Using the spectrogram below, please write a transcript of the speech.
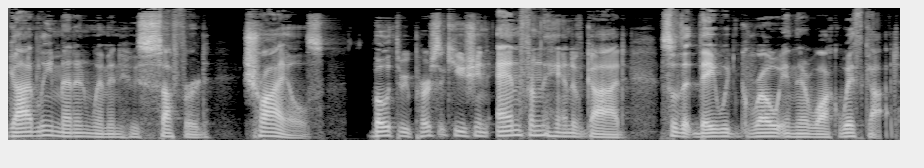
godly men and women who suffered trials both through persecution and from the hand of God so that they would grow in their walk with God.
